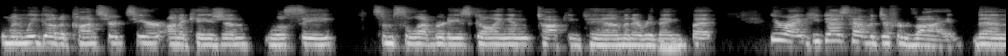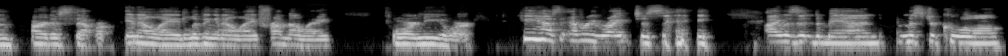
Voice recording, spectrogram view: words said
when we go to concerts here on occasion, we'll see some celebrities going and talking to him and everything. Mm-hmm. But you're right, he does have a different vibe than artists that were in LA, living in LA, from LA or New York. He has every right to say, I was in demand, Mr. Cool.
